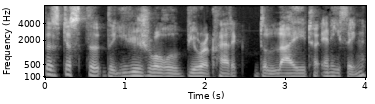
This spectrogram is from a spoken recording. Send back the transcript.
there's just the, the usual bureaucratic delay to anything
